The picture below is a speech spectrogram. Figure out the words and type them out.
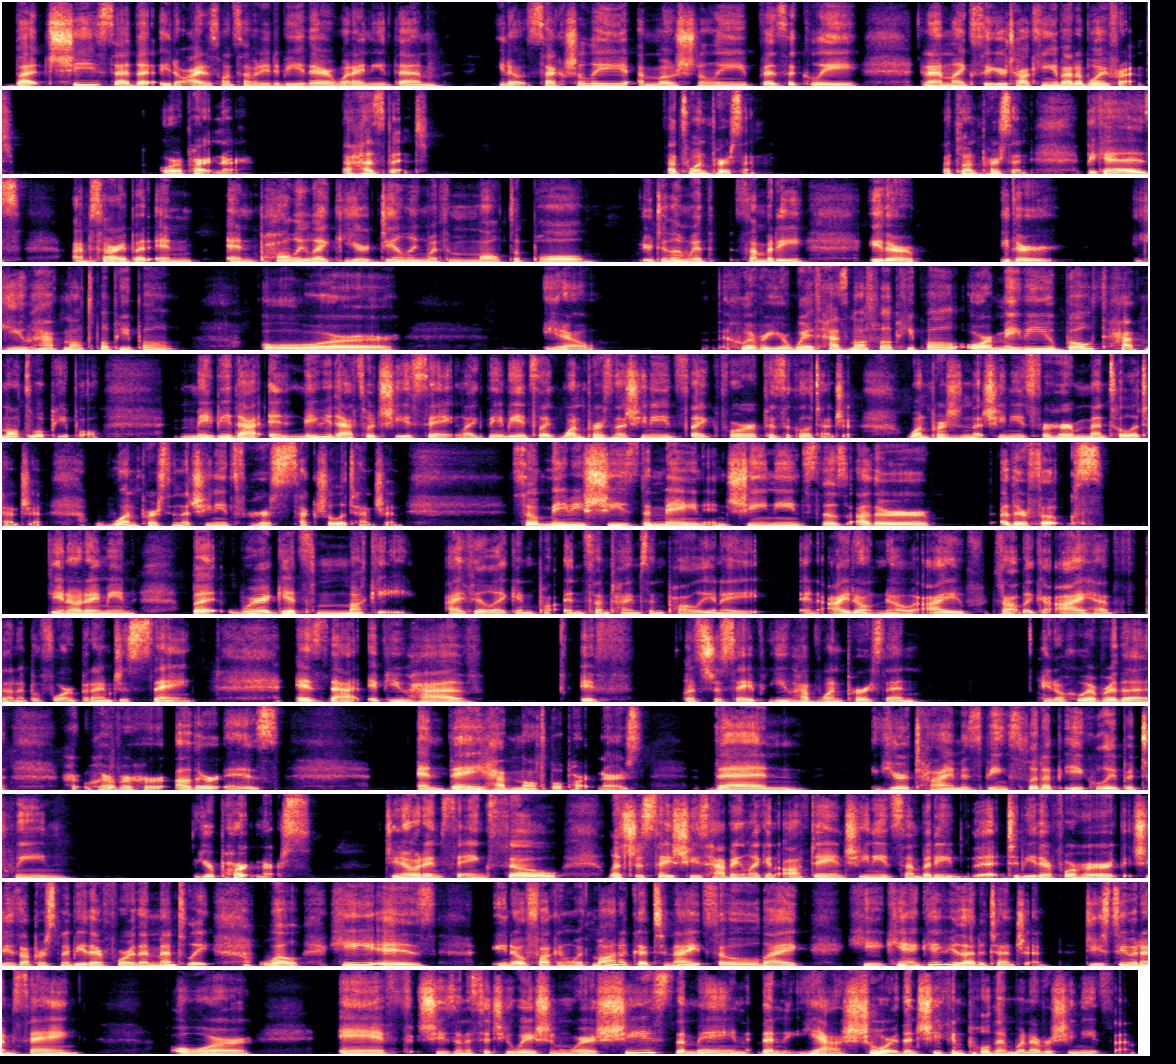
But she said that, you know, I just want somebody to be there when I need them, you know, sexually, emotionally, physically. And I'm like, so you're talking about a boyfriend or a partner, a husband. That's one person. That's one person. Because I'm sorry, but in in poly, like you're dealing with multiple, you're dealing with somebody either either you have multiple people or you know whoever you're with has multiple people or maybe you both have multiple people maybe that and maybe that's what she's saying like maybe it's like one person that she needs like for physical attention one person that she needs for her mental attention one person that she needs for her sexual attention so maybe she's the main and she needs those other other folks. Do you know what I mean? But where it gets mucky, I feel like in and sometimes in poly and I and I don't know, I've it's not like I have done it before, but I'm just saying is that if you have if let's just say if you have one person, you know, whoever the whoever her other is, and they have multiple partners, then your time is being split up equally between your partners. Do you know what I'm saying? So let's just say she's having like an off day and she needs somebody eh, to be there for her. She needs that person to be there for them mentally. Well, he is, you know, fucking with Monica tonight. So like he can't give you that attention. Do you see what I'm saying? Or if she's in a situation where she's the main, then yeah, sure, then she can pull them whenever she needs them.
